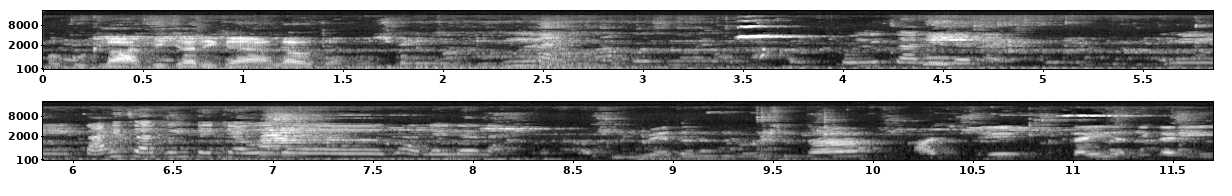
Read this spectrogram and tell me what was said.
मग कुठला अधिकारी काय आला होता? शाळेमध्ये नाही. कोणीच आलेलं नाही. आणि काहीच अजून त्याच्यावर झालेलं नाही. निवेदन देऊन सुद्धा आज ते कुठलाही अधिकारी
